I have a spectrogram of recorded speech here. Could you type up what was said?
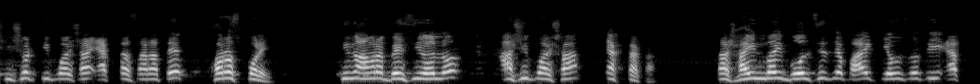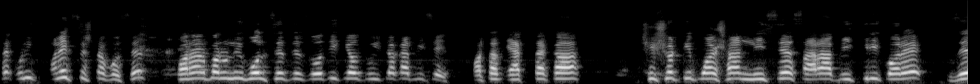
ছেষট্টি পয়সা একটা চারাতে খরচ পড়ে। কিন্তু আমরা বেশি হলো আশি পয়সা এক টাকা। তা শাহিন ভাই বলছে যে, ভাই, কেউ যদি উনি অনেক চেষ্টা করছে। করার পর উনি বলছে যে, যদি কেউ দুই টাকা নিচে অর্থাৎ এক টাকা ছেষট্টি পয়সার নিচে চারা বিক্রি করে, যে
